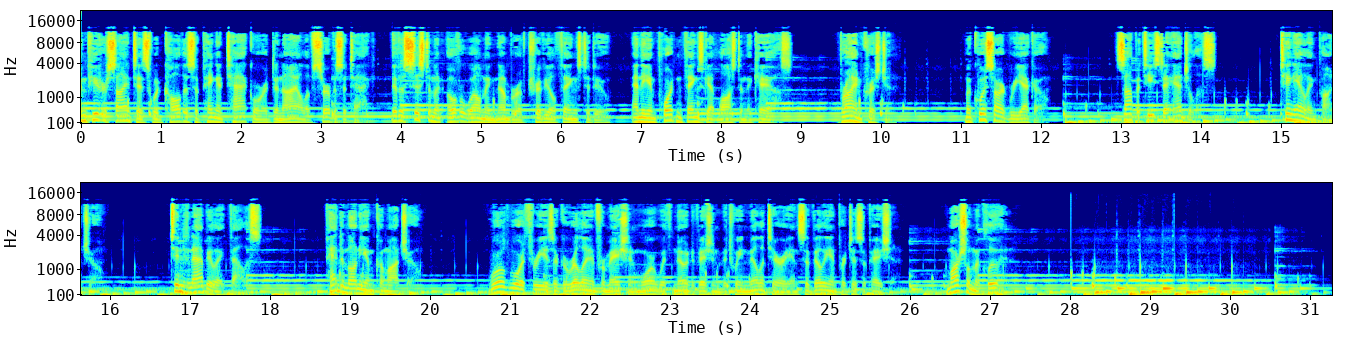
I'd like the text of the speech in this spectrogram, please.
Computer scientists would call this a ping attack or a denial of service attack, if a system an overwhelming number of trivial things to do, and the important things get lost in the chaos. Brian Christian. McQuissard Rieco. Zapatista Angelus. Tingaling Pancho. Tintinabulate Thallus. Pandemonium Comacho. World War III is a guerrilla information war with no division between military and civilian participation. Marshall McLuhan.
